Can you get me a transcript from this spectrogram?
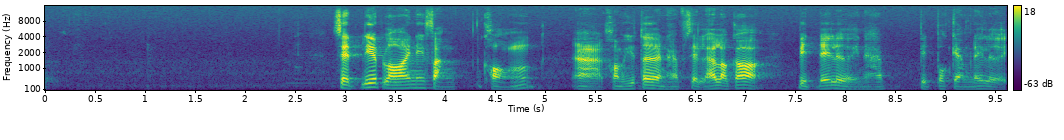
ด เสร็จเรียบร้อยในฝั่งของ อคอมพิวเตอร์นะครับ เสร็จแล้วเราก็ปิดได้เลยนะครับ ปิดโปรแกรมได้เลย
